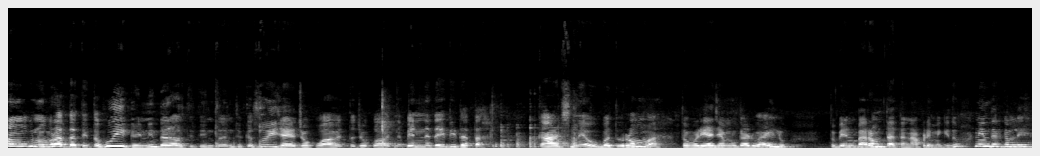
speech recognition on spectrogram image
અમુકનું વ્રત હતી તો હુઈ ગઈ, નીંદર આવતી હતી તો એમ થયું કે સુઈ જાય, જોકો આવે તો જોકો આવે ને. બેનને દઈ દીધા હતા. કાર્ડ્સ ને એવું બધું રમવા. તો વળી આજે એમનું ગાડું આવેલું તો બેન બા રમતા હતા ને આપણે મેં કીધું, નીંદર કરી લઈએ.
